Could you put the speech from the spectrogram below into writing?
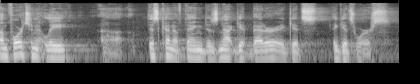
unfortunately, uh, this kind of thing does not get better, it gets, it gets worse.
